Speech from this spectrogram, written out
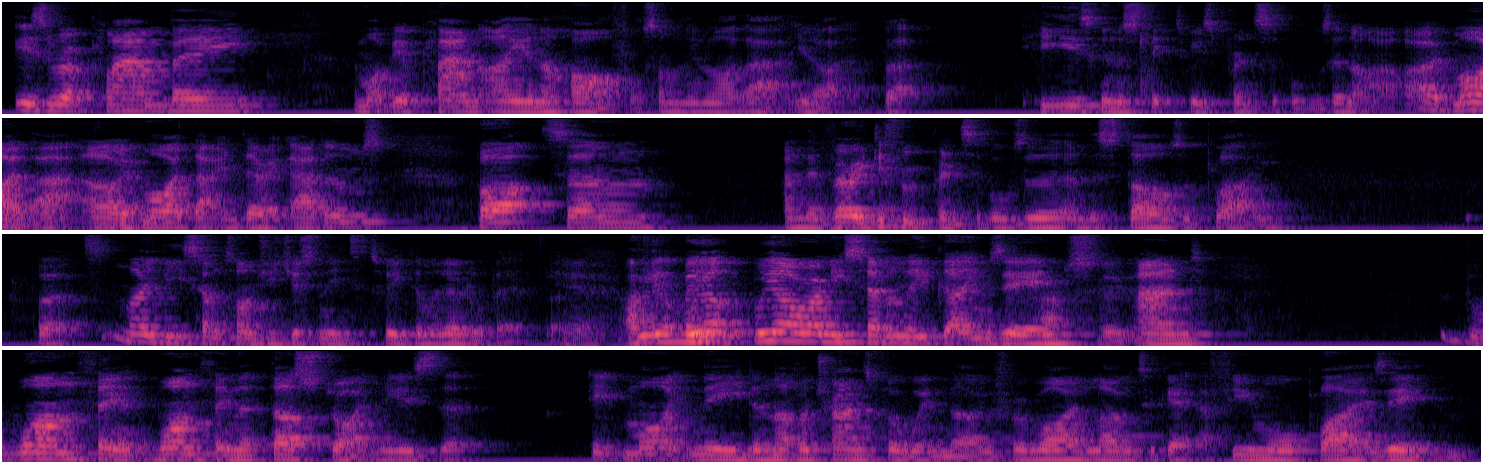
Is there a plan B? There might be a plan A and a half or something like that. You know, but he is going to stick to his principles, and I, I admire that. I Yeah. admired that in Derek Adams, but um, and they're very different principles and the styles of play. But maybe sometimes you just need to tweak them a little bit. But Yeah. I we, think we, we- are, we are only seven league games in, Absolutely. and the one thing one thing that does strike me is that it might need another transfer window for Ryan Lowe to get a few more players in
